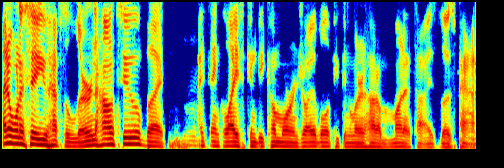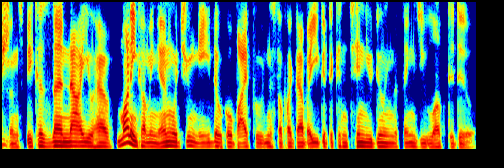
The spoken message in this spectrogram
I don't want to say you have to learn how to, but Mhm. I think life can become more enjoyable if you can learn how to monetize those Mm. passions because then now you have money coming in, which you need to go buy food and stuff like that, but you get to continue doing the things you love to do.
